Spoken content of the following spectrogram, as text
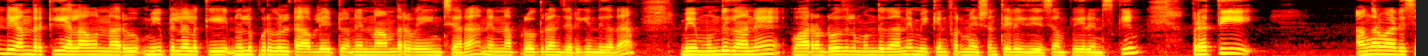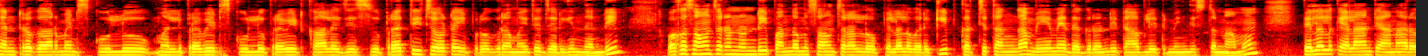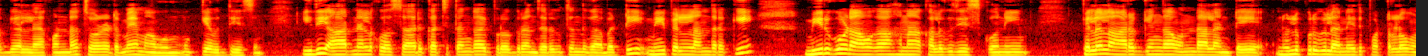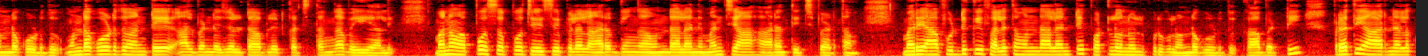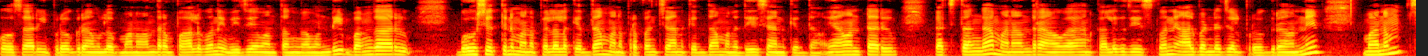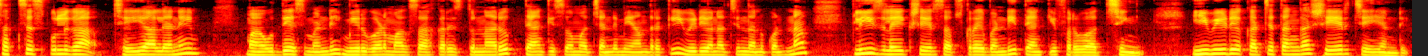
అండి అందరికీ ఎలా ఉన్నారు? మీ పిల్లలకి నులిపురుగుల టాబ్లెట్ నిన్న అందరూ వేయించారా? నిన్న ప్రోగ్రాం జరిగింది కదా? మేము ముందుగానే వారం రోజుల ముందుగానే మీకు ఇన్ఫర్మేషన్ తెలియజేసాం పేరెంట్స్కి. ప్రతి అంగన్వాడీ సెంటర్ గవర్నమెంట్ స్కూళ్ళు మళ్ళీ ప్రైవేట్ స్కూళ్ళు ప్రైవేట్ కాలేజెస్ ప్రతి చోట ఈ ప్రోగ్రాం అయితే జరిగిందండి. ఒక సంవత్సరం నుండి పంతొమ్మిది సంవత్సరాల్లో పిల్లల వరకు ఖచ్చితంగా మేమే దగ్గరుండి టాబ్లెట్ మింగిస్తున్నాము. పిల్లలకు ఎలాంటి అనారోగ్యాలు లేకుండా చూడటమే మా ముఖ్య ఉద్దేశం. ఇది ఆరు నెలలకు ఒకసారి ఖచ్చితంగా ఈ ప్రోగ్రాం జరుగుతుంది కాబట్టి మీ పిల్లలందరికీ మీరు కూడా అవగాహన కలుగు చేసుకొని పిల్లలు ఆరోగ్యంగా ఉండాలంటే నులిపురుగులు అనేది పొట్టలో ఉండకూడదు. ఉండకూడదు అంటే ఆల్బెండజోల్ టాబ్లెట్ ఖచ్చితంగా వేయాలి. మనం అప్పో సప్పో చేసి పిల్లలు ఆరోగ్యంగా ఉండాలని మంచి ఆహారం తెచ్చి పెడతాం. మరి ఆ ఫుడ్కి ఫలితం ఉండాలంటే పొట్టలో నులిపురుగులు ఉండకూడదు. కాబట్టి ప్రతి ఆరు నెలలకు ఒకసారి ఈ ప్రోగ్రాంలో మనం అందరం పాల్గొని విజయవంతంగా ఉండి బంగారు భవిష్యత్తుని మన పిల్లలకి ఇద్దాం మన ప్రపంచానికి ఇద్దాం మన దేశానికి ఇద్దాం ఏమంటారు? ఖచ్చితంగా మనందరం అవగాహన కలుగు చేసుకొని ఆల్బెండజోల్ ప్రోగ్రామ్ని మనం సక్సెస్ఫుల్గా చేయాలని మా ఉద్దేశం అండి. మీరు కూడా మాకు సహకరిస్తున్నారు. థ్యాంక్ యూ సో మచ్ అండి మీ అందరికీ. వీడియో నచ్చింది అనుకుంటున్నా ప్లీజ్ లైక్ షేర్ సబ్స్క్రైబ్ అండి. థ్యాంక్ యూ ఫర్ వాచింగ్ ఈ వీడియో ఖచ్చితంగా షేర్ చేయండి.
